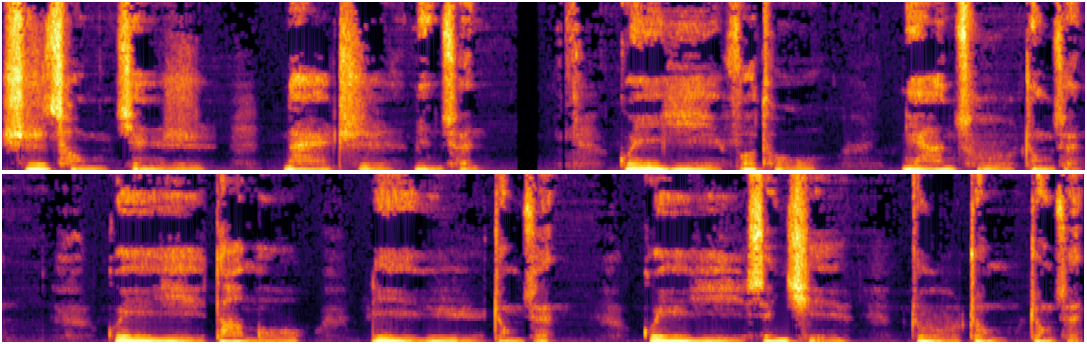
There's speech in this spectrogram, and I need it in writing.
师从今日乃至命存，皈依佛陀，两足中尊；皈依大摩，利欲中尊；皈依僧伽，注重中尊。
